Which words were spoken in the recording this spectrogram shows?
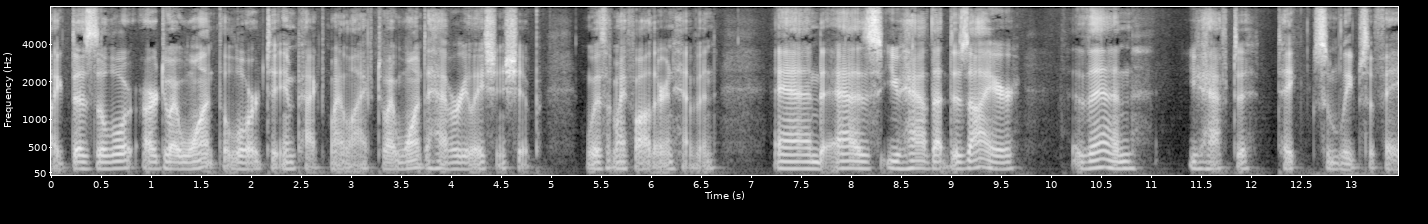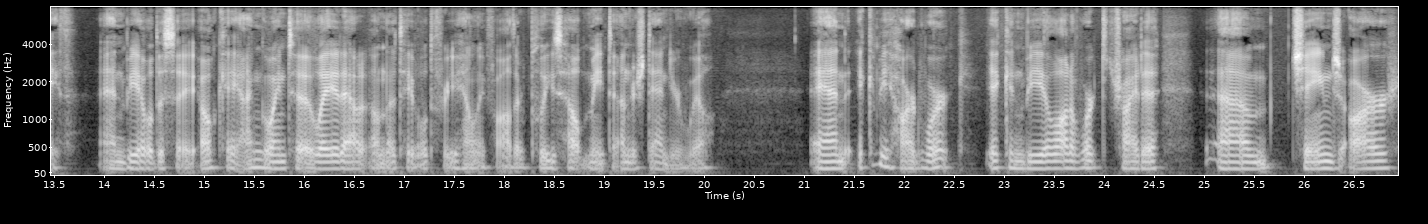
like does the Lord or do I want the Lord to impact my life? Do I want to have a relationship with my Father in heaven? And as you have that desire, then you have to take some leaps of faith and be able to say, okay, I'm going to lay it out on the table for you, Heavenly Father. Please help me to understand your will. And it can be hard work. It can be a lot of work to try to um, change our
